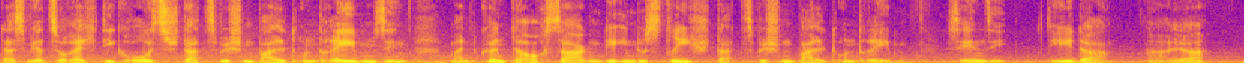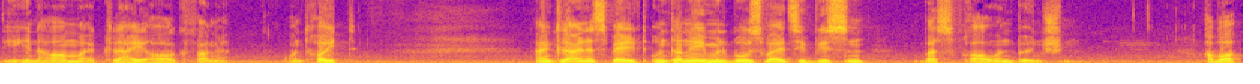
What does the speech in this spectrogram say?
dass wir zu Recht die Großstadt zwischen Wald und Reben sind. Man könnte auch sagen, die Industriestadt zwischen Wald und Reben. Sehen Sie, die da, naja, die haben mal gleich angefangen. Und heute ein kleines Weltunternehmen, bloß weil sie wissen, was Frauen wünschen. Aber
